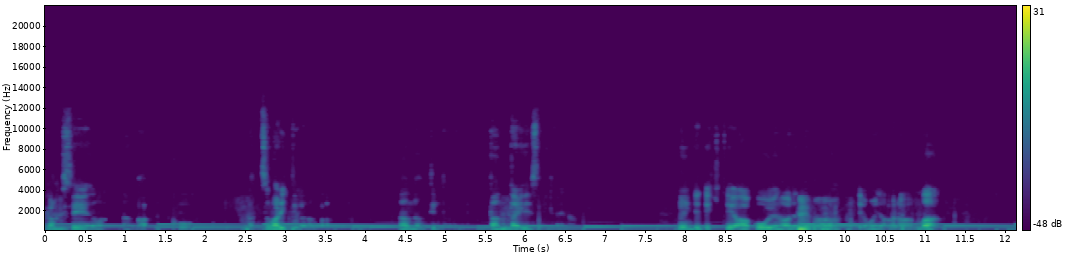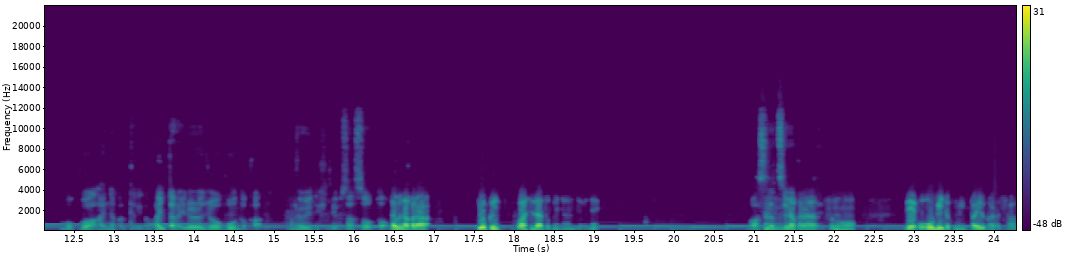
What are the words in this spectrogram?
学生の、なんか、こう、集まりっていうか、なんか、なん、なんていうんだろうね。団体ですみたいな。ふうに出てきて、ああ、こういうのあるんだなって思いながら、まあ、僕は入んなかったけど、入ったらいろいろ情報とか共有できて良さそうと多分だから、よく、早稲田とかにあるんだよね。う。早稲田強だかいかららね、。その、で、OB とかもいっぱいいるからさ、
